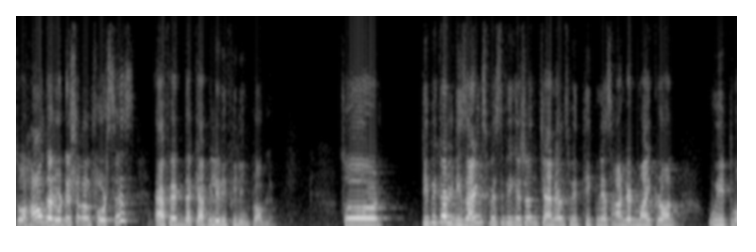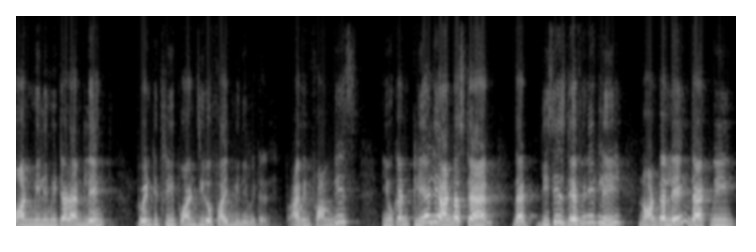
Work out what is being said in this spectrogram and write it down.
So how the rotational forces affect the capillary filling problem. So typical design specification channels with thickness 100 micron width 1 millimeter and length 23.05 millimeter. I mean from this you can clearly understand that this is definitely not the length that we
